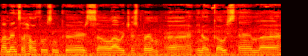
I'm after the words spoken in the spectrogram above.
my mental health wasn't good, so I would just burn, uh, you know, ghost them. Uh,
